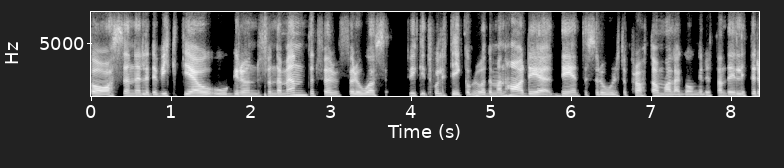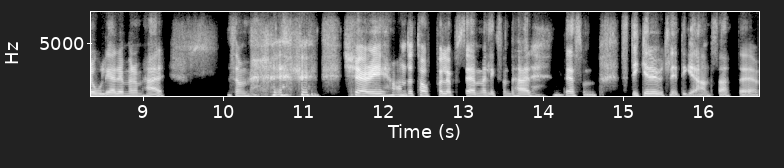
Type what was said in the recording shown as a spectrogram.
basen eller det viktiga och, och grundfundamentet för, för oavsett vilket politikområde man har, det, det är inte så roligt att prata om alla gånger utan det är lite roligare med de här liksom, cherry on the top, eller på att säga, men liksom det här det som sticker ut lite grann. Så att, eh,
